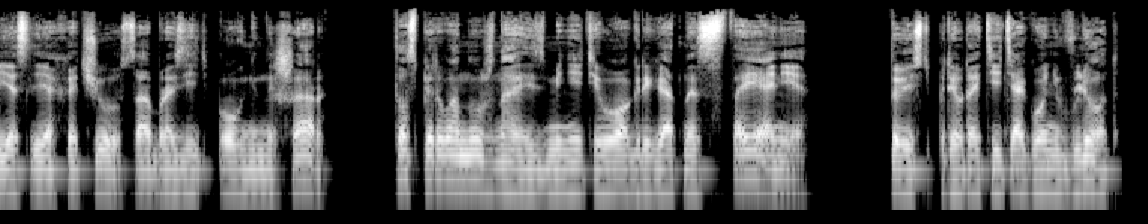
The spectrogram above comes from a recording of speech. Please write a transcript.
если я хочу сообразить огненный шар, то сперва нужно изменить его агрегатное состояние, то есть превратить огонь в лед.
